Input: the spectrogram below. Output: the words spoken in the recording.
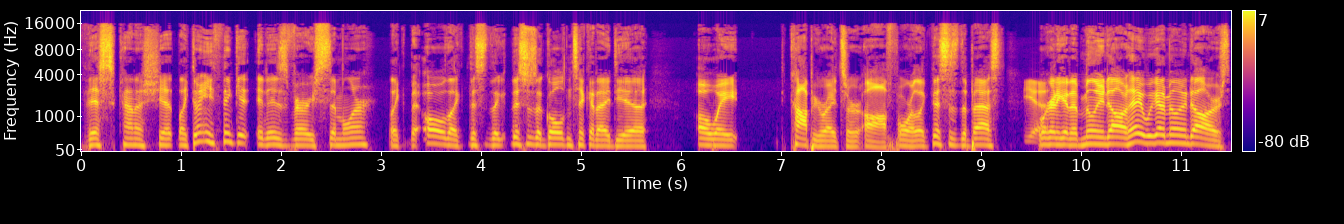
this kind of shit? Like, don't you think it, it is very similar? Like the oh, like this is the this is a golden ticket idea. Oh wait, copyrights are off, or like this is the best. Yeah. We're gonna get a million dollars. Hey, we got a million dollars.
